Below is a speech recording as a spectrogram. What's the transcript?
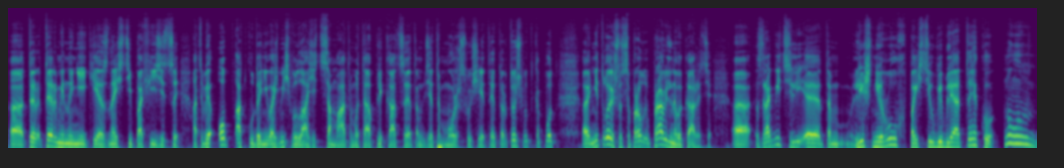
э, тер, тэрміны нейкія знайсці по фізіцы а тебе оп откуда не возьмись вылазіць сама там это аплікацыя там где-то можешь вообще это то есть вот капот э, не тое что сапраўды правильно вы кажаце э, зрабіць э, там лишний рух пайсці ў бібліятэку ну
